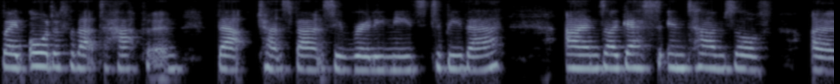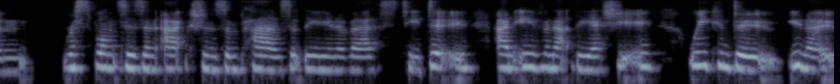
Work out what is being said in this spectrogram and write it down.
But in order for that to happen, that transparency really needs to be there. And I guess in terms of um, responses and actions and plans that the university do, and even at the SU, we can do, you know,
